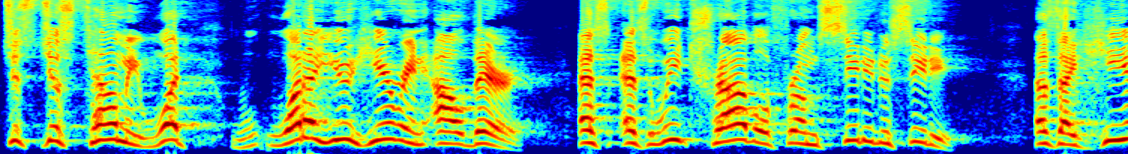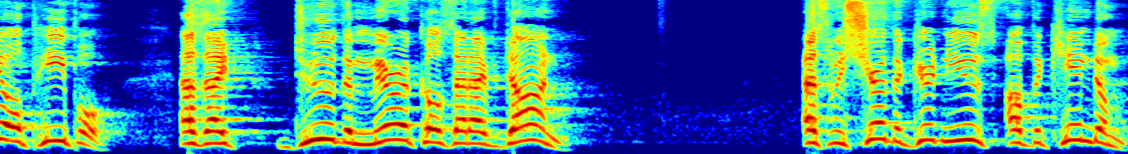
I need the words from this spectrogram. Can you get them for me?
just, just tell me, what, what are you hearing out there? As, as we travel from city to city, as I heal people, as I do the miracles that I've done, as we share the good news of the kingdom,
